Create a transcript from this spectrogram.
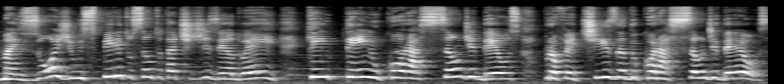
Mas hoje o Espírito Santo está te dizendo: ei, quem tem o coração de Deus, profetiza do coração de Deus.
